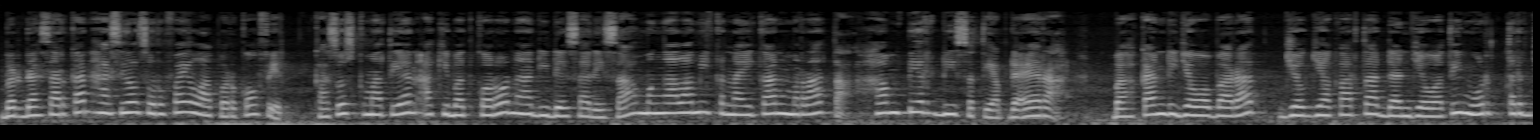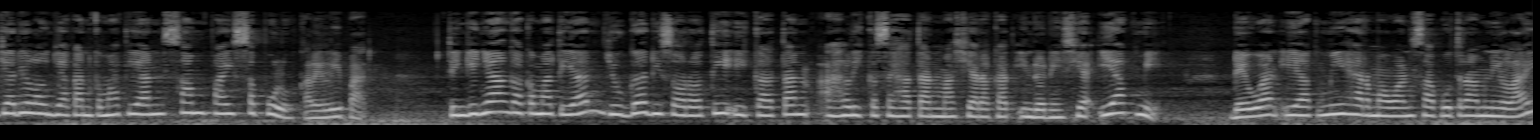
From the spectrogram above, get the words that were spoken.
Berdasarkan hasil survei lapor COVID, kasus kematian akibat corona di desa-desa mengalami kenaikan merata hampir di setiap daerah. Bahkan di Jawa Barat, Yogyakarta, dan Jawa Timur terjadi lonjakan kematian sampai 10 kali lipat. Tingginya angka kematian juga disoroti Ikatan Ahli Kesehatan Masyarakat Indonesia IAKMI Dewan IAKMI Hermawan Saputra menilai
